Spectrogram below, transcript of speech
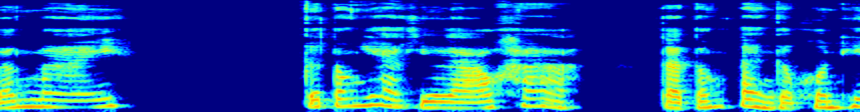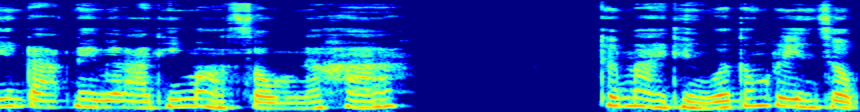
บ้างไหม ก็ต้องอยากอยู่แล้วค่ะ แต่ต้องแต่งกับคนที่รักในเวลาที่เหมาะสมนะคะ เธอหมายถึงว่าต้องเรียนจบ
